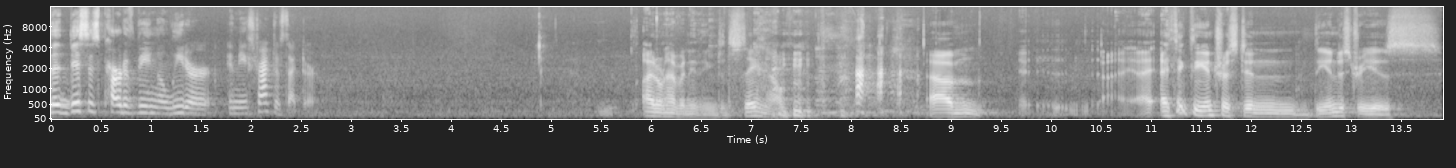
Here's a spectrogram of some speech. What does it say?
that this is part of being a leader in the extractive sector. I don't have anything to say now. um, I, I, think the interest in the industry is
